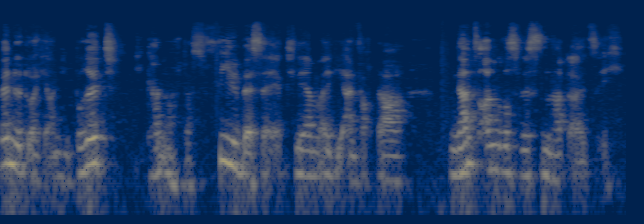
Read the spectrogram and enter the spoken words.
wendet euch an die Brit. Die kann euch das viel besser erklären, weil die einfach da ein ganz anderes Wissen hat als ich.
